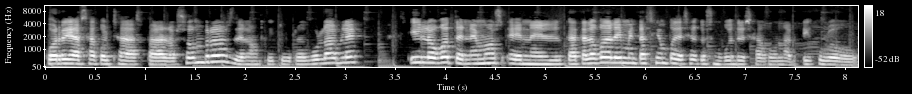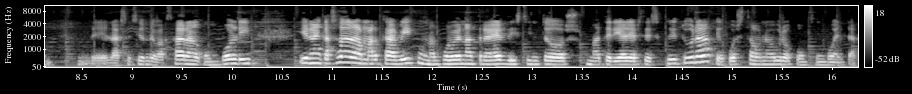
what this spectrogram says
Correas acolchadas para los hombros de longitud regulable Y luego tenemos en el catálogo de alimentación, puede ser que os encuentres algún artículo de la sesión de bazar, algún boli. Y en el caso de la marca Vic, nos vuelven a traer distintos materiales de escritura que cuesta 1,50€.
